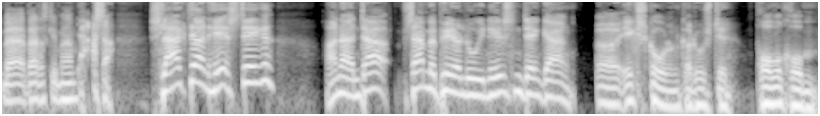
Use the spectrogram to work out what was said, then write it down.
Hvad, hvad er der sket med ham? Ja, altså, slagter en hest, ikke? Han er endda sammen med Peter Louis Nielsen dengang. Øh, ekskolen, kan du huske det? Provogruppen.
